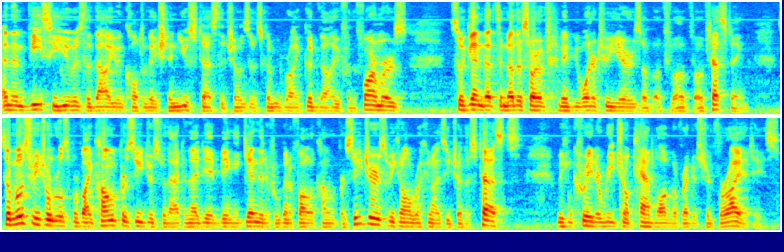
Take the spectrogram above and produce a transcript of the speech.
And then VCU is the value in cultivation and use test that shows that it's going to be really good value for the farmers. So again, that's another sort of maybe one or two years of, of, of, of testing. So most regional rules provide common procedures for that, and the idea being, again, that if we're going to follow common procedures, we can all recognize each other's tests. We can create a regional catalog of registered varieties.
